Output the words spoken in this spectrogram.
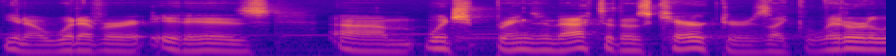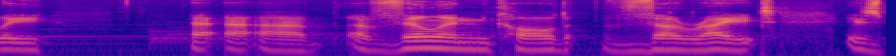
you know whatever it is. Um, which brings me back to those characters, like literally. A, a, a villain called the right is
